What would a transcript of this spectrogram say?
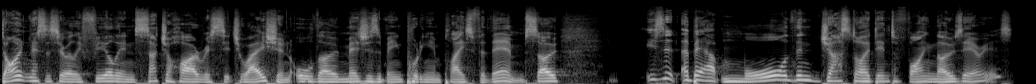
don't necessarily feel in such a high risk situation, although measures are being put in place for them. So, is it about more than just identifying those areas?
